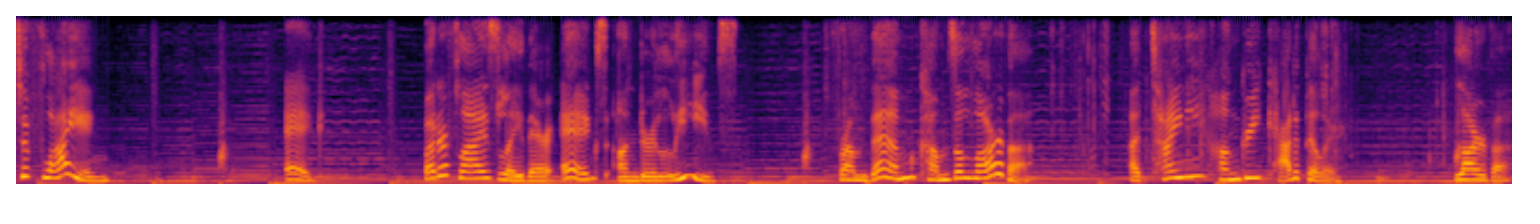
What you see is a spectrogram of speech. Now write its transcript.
to flying. Egg. Butterflies lay their eggs under leaves. From them comes a larva, a tiny, hungry caterpillar. Larva.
